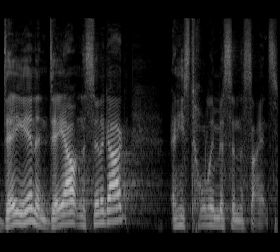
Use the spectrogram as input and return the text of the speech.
day in and day out in the synagogue, and he's totally missing the signs.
